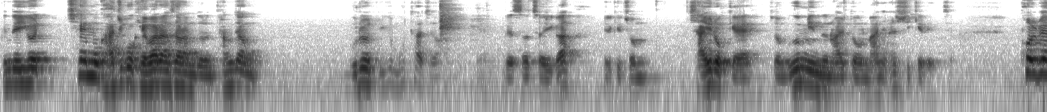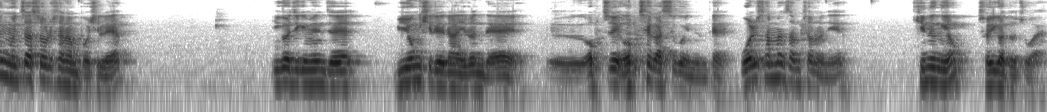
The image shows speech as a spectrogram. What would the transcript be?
근데 이거 채무 가지고 개발한 사람들은 당장 무료 이거 못하죠. 예, 그래서 저희가 이렇게 좀 자유롭게 좀 의미 있는 활동을 많이 할 수 있게 됐죠. 콜백 문자 솔루션 한번 보실래요? 이거 지금 현재 미용실이나 이런데 그 업체 업체가 쓰고 있는데 월 33,000원이에요. 기능이요? 저희가 더 좋아요.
